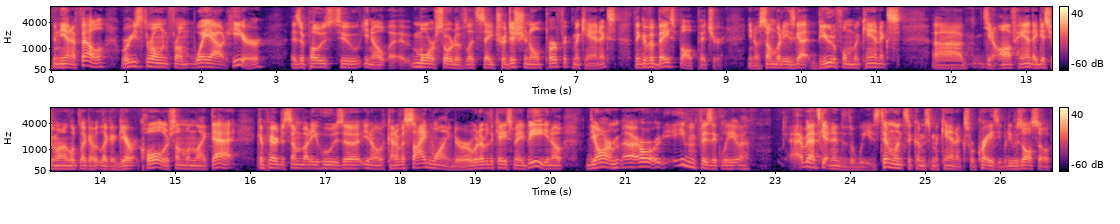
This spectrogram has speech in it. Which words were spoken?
in the NFL, where he's throwing from way out here as opposed to you know uh, more sort of let's say traditional perfect mechanics think of a baseball pitcher you know somebody's got beautiful mechanics uh, you know offhand i guess you want to look like a like a Gerrit Cole or someone like that compared to somebody who is a you know kind of a sidewinder or whatever the case may be you know the arm uh, or even physically uh, that's getting into the weeds. Tim Lincecum's mechanics were crazy, but he was also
